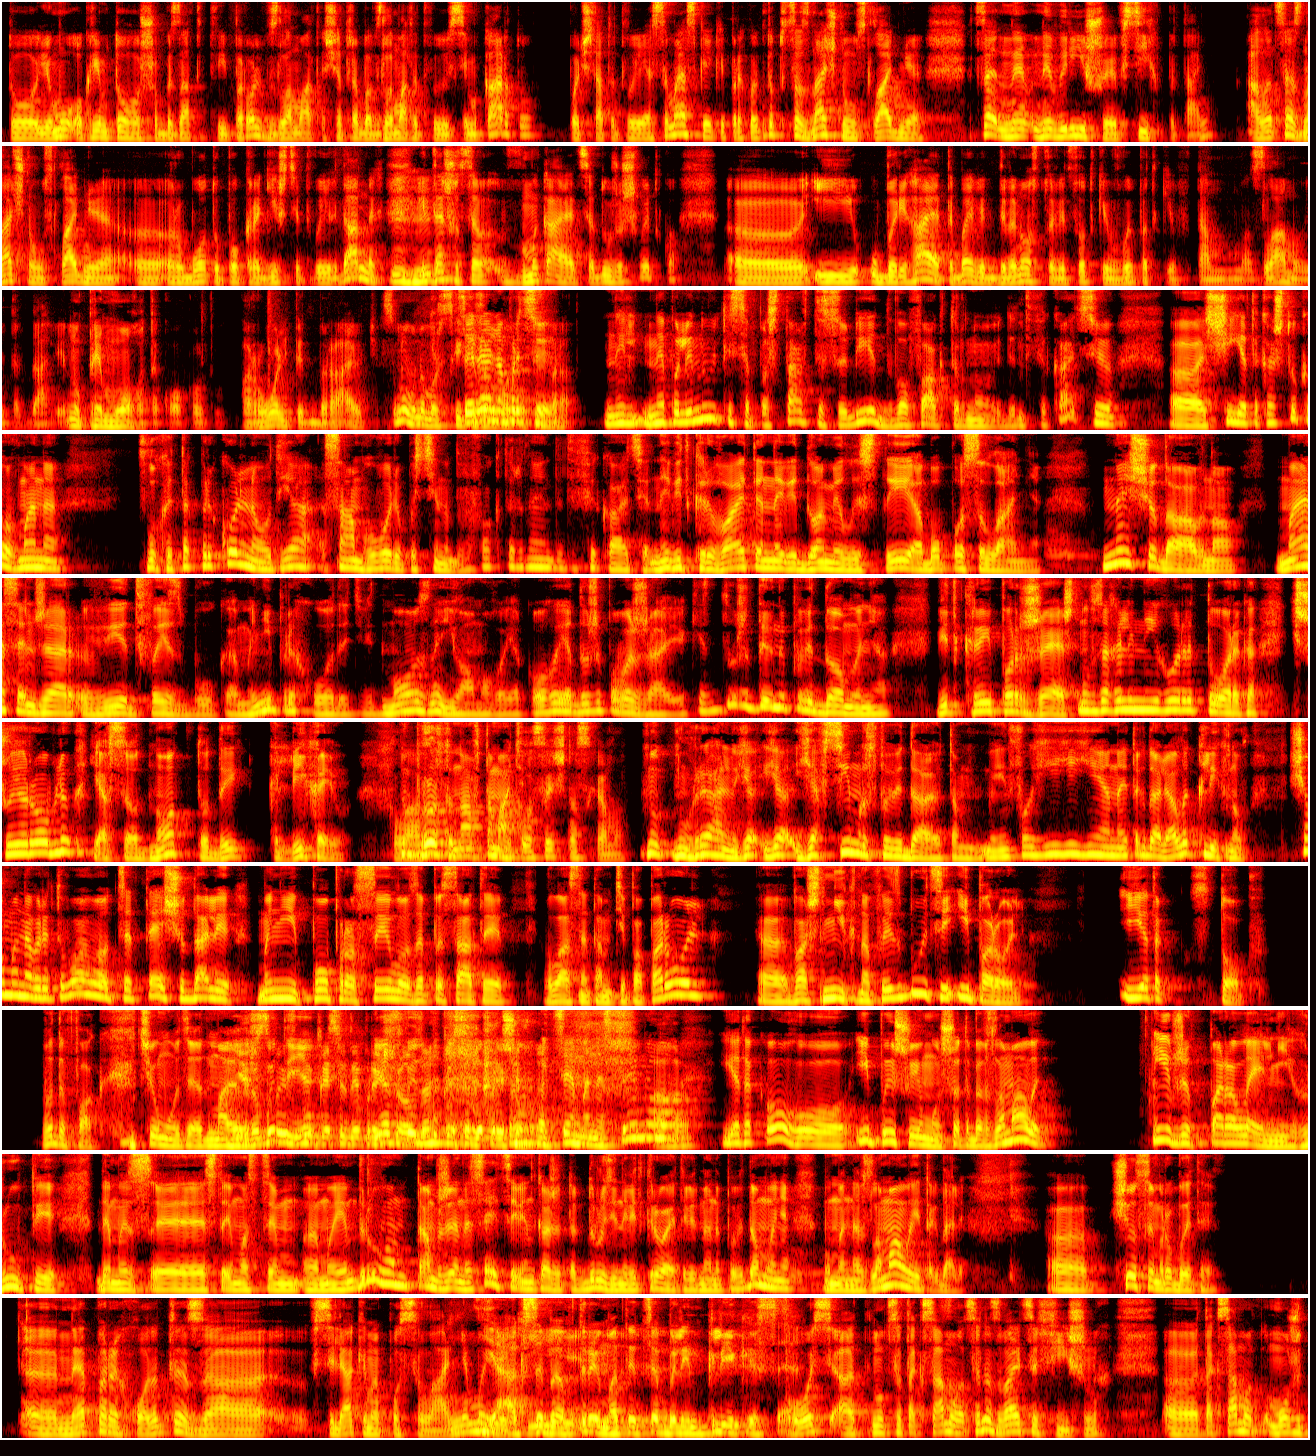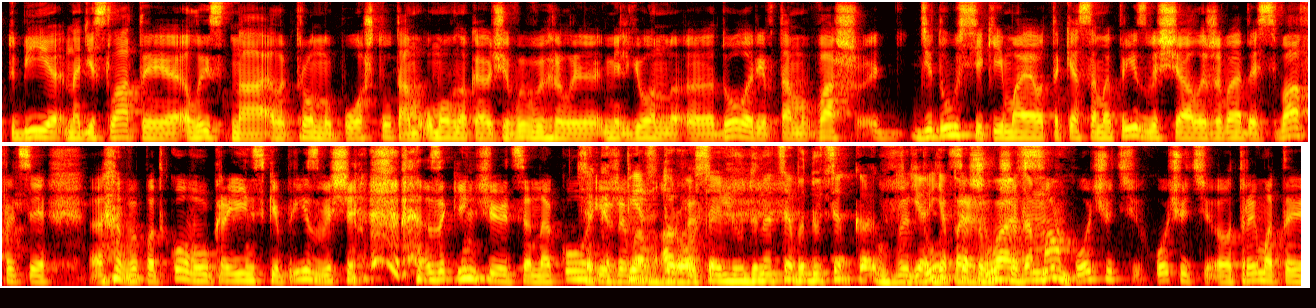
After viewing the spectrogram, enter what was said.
то йому, окрім того, щоб знати твій пароль, взламати, ще треба взламати твою сім-карту, почитати твої смс, які приходять. Тобто, це значно ускладнює. Це не, не вирішує всіх питань. Але це значно ускладнює е, роботу по крадіжці твоїх даних, Мгм. і те, що це вмикається дуже швидко е, і уберігає тебе від 90% випадків там зламу і так далі. Ну прямого такого, коли пароль підбирають. Ну воно може скільки Це реально працює. підбирати. Не, не полінуйтеся, поставте собі двофакторну ідентифікацію. Е, ще є така штука в мене. Слухай, так прикольно, от я сам говорю постійно: двофакторна ідентифікація. Не відкривайте невідомі листи або посилання. Нещодавно месенджер від Фейсбука мені приходить від мого знайомого, якого я дуже поважаю, якесь дуже дивне повідомлення. Відкрий поржеш. Ну, взагалі не його риторика. І що я роблю? Я все одно туди клікаю. Ну, просто на автоматі. Класична схема. Ну, ну реально, я, я, я всім розповідаю, там інфогігієна і так далі, але клікнув. Що мене врятувало, це те, що далі мені попросило записати, власне, там, типа, пароль, е, ваш нік на Фейсбуці і пароль. І я так: стоп. What the fuck? Чому це маю Я ж з? Фейсбука сюди я з Фейсбука да? сюди прийшов. І це мене стримало. Ага. Я так ого, і пишу йому, що тебе взламали. І вже в паралельній групі, де ми е, стоїмо з цим е, моїм другом, там вже несеться. Він каже: Так, друзі, не відкривайте від мене повідомлення, бо мене взламали і так далі. Що з цим робити? Е, Не переходити за всілякими посиланнями. Як які... себе втримати? Це, блін, клік і все. Ось, а ну це так само, це називається фішинг. Е, так само можуть тобі надіслати лист на електронну пошту. Там, умовно кажучи, ви виграли мільйон е, доларів. Там ваш дідусь, який має от таке саме прізвище, але живе десь в Африці, е, випадково українське прізвище закінчується на ко і живе в Африці. люди на це ведуться. Ведуться, Я, я переживаю за маму. хочуть, хочуть отримати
